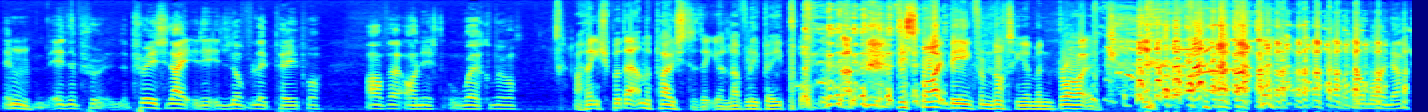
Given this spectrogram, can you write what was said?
In, Hmm. in the, pre- the appreciated it, lovely people. I'm very honest working with them. I think you should put that on the poster that you're lovely people, despite being from Nottingham and Brighton. I don't mind that.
